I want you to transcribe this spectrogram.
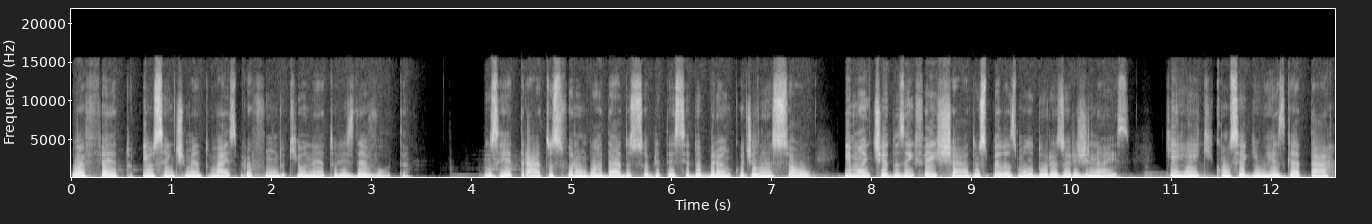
o afeto e o sentimento mais profundo que o neto lhes devota. Os retratos foram bordados sobre tecido branco de lençol e mantidos enfeixados pelas molduras originais, que Rick conseguiu resgatar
